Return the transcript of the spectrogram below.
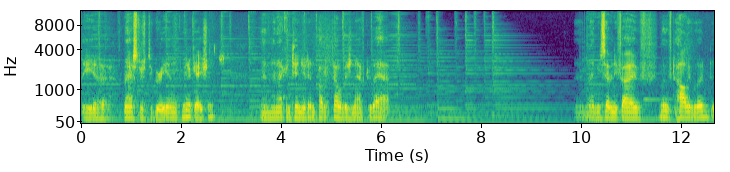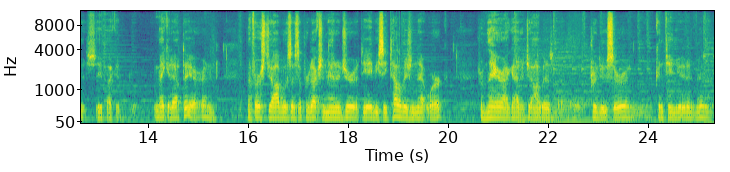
the uh, master's degree in communications. And then I continued in public television after that. In 1975, moved to Hollywood to see if I could make it out there. And my first job was as a production manager at the ABC television network. From there, I got a job as a producer and continued, and then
